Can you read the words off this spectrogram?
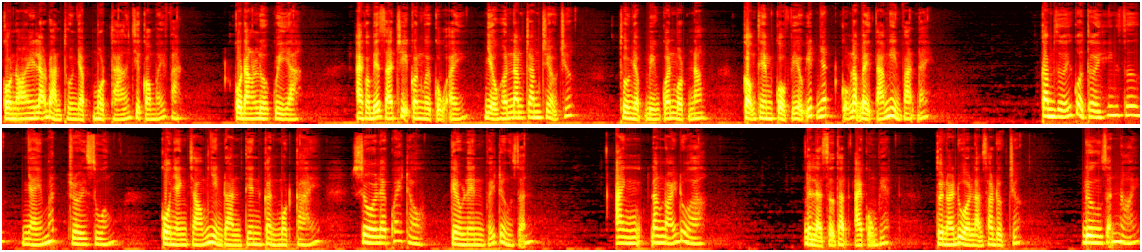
Cô nói lão đoàn thu nhập một tháng chỉ có mấy vạn. Cô đang lừa quỷ à? Ai có biết giá trị con người cậu ấy nhiều hơn 500 triệu chứ? Thu nhập bình quân một năm, cộng thêm cổ phiếu ít nhất cũng là 7-8 nghìn vạn đấy. Cầm dưới của thời hình dư nháy mắt rơi xuống. Cô nhanh chóng nhìn đoàn Thiên cần một cái, rồi lại quay đầu, kêu lên với đường dẫn. Anh đang nói đùa à? Đây là sự thật ai cũng biết. Tôi nói đùa làm sao được chứ? Đường dẫn nói.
